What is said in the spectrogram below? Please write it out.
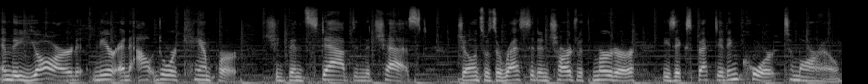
in the yard near an outdoor camper. She'd been stabbed in the chest. Jones was arrested and charged with murder. He's expected in court tomorrow.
